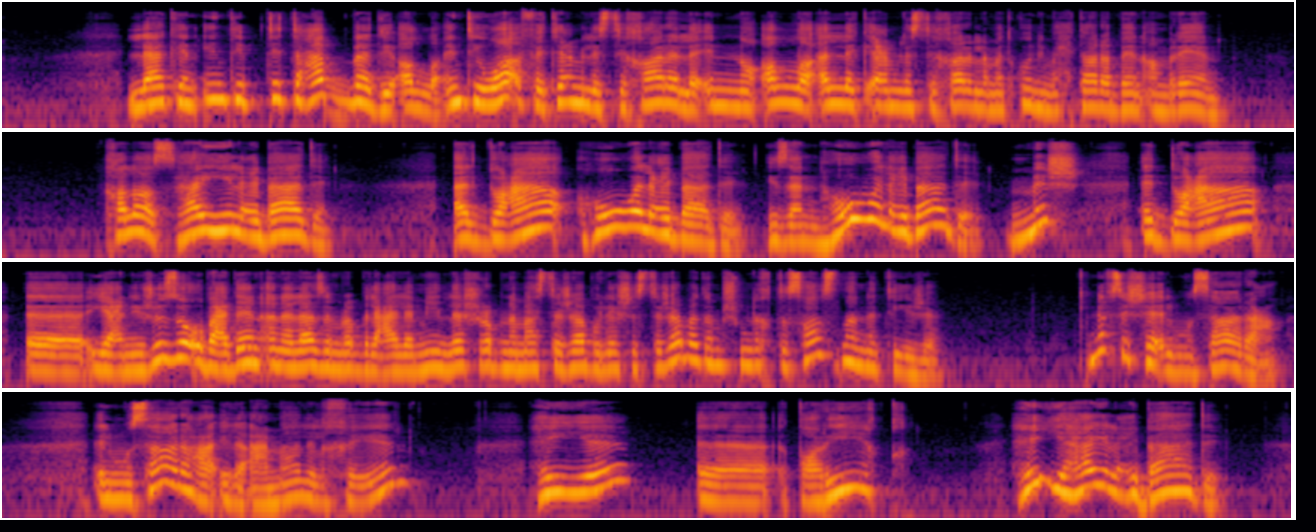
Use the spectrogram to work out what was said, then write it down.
لكن انت بتتعبدي الله انت واقفة تعمل استخارة لأنه الله قال لك اعمل استخارة لما تكوني محتارة بين أمرين. خلاص هاي العبادة. الدعاء هو العبادة. اذا هو العبادة مش الدعاء يعني جزء وبعدين أنا لازم رب العالمين ليش ربنا ما استجاب وليش استجاب؟ هذا مش من اختصاصنا النتيجة. نفس الشيء المسارعة. المسارعة إلى أعمال الخير هي آه، طريق. هي هاي العبادة.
